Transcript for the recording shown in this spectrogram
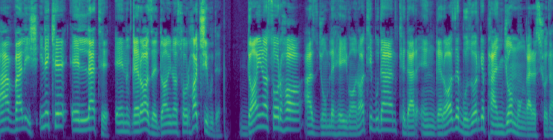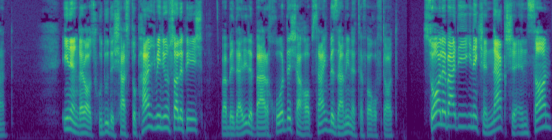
اولیش اینه که علت انقراض دایناسورها چی بوده؟ دایناسورها از جمله حیواناتی بودند که در انقراض بزرگ پنجم منقرض شدند. این انقراض حدود 65 میلیون سال پیش و به دلیل برخورد شهاب سنگ به زمین اتفاق افتاد. سوال بعدی اینه که نقش انسان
